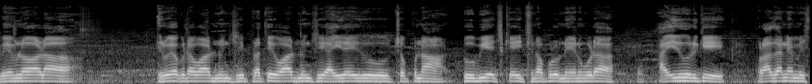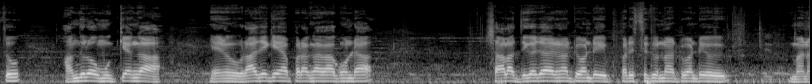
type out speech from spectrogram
వేములవాడ ఇరవై ఒకటో వార్డు నుంచి ప్రతి వార్డు నుంచి ఐదు ఐదు చొప్పున టూ బిహెచ్కే ఇచ్చినప్పుడు నేను కూడా ఐదుగురికి ప్రాధాన్యం ఇస్తూ అందులో ముఖ్యంగా నేను రాజకీయ పరంగా కాకుండా చాలా దిగజారినటువంటి పరిస్థితి ఉన్నటువంటి మన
